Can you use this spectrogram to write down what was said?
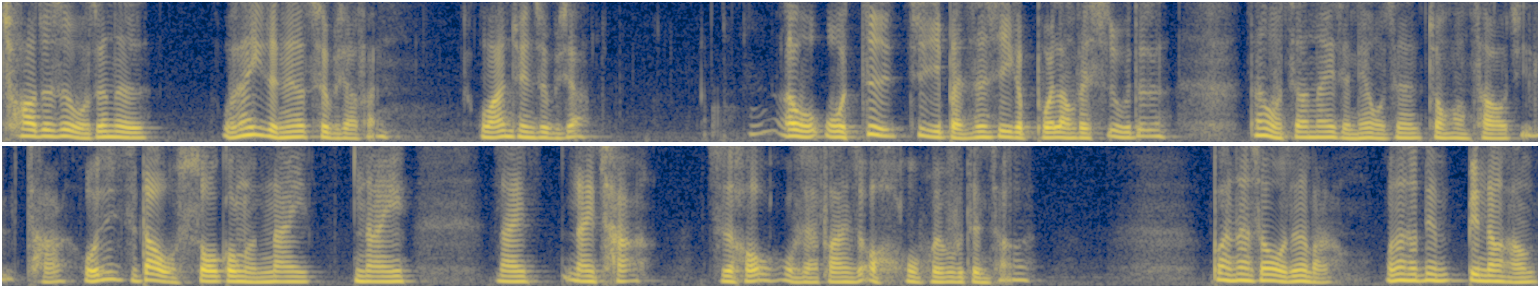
喘就是我真的，我那一整天都吃不下饭，完全吃不下。而我我自自己本身是一个不会浪费食物的人，但我知道那一整天我真的状况超级差。我一直到我收工的那一那一那一那一刹之后，我才发现说哦，我恢复正常了。不然那时候我真的把我那时候便便当好像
